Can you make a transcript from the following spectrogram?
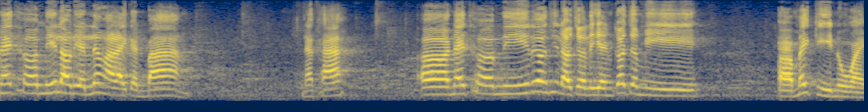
ในเทอมนี้เราเรียนเรื่องอะไรกันบ้างนะคะ ในเทอมนี้เรื่องที่เราจะเรียนก็จะมีไม่กี่หน่วย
